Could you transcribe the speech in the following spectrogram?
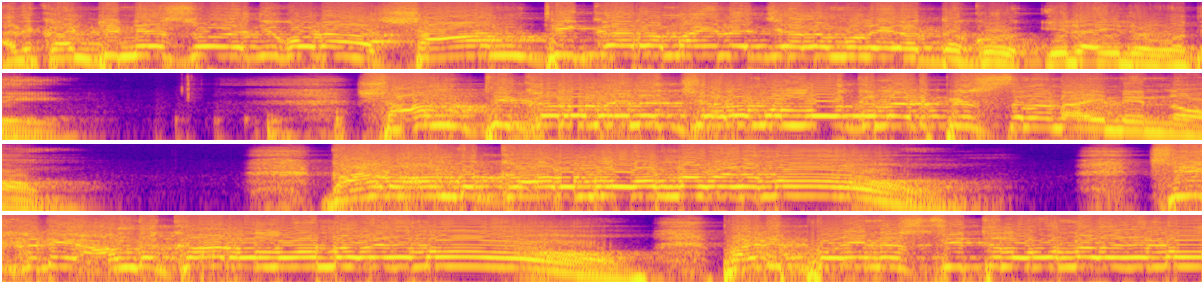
అది కంటిన్యూస్ అది కూడా శాంతికరమైన జలముల యొద్దకు. ఇది ఐదవది. శాంతికరమైన జలముల్లోకి నడిపిస్తున్నాడు ఆయన నిన్ను. గాఢాంధకారంలో ఉన్నవేమో చీకటి అంధకారంలో ఉన్నవేమో పడిపోయిన స్థితిలో ఉన్నవేమో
